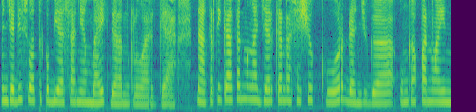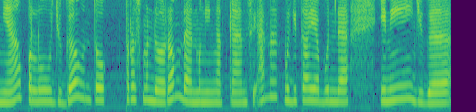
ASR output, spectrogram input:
menjadi suatu kebiasaan yang baik dalam keluarga. Nah ketika akan mengajarkan rasa syukur dan juga ungkapan lainnya perlu juga untuk terus mendorong dan mengingatkan si anak begitu ayah bunda. Ini juga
